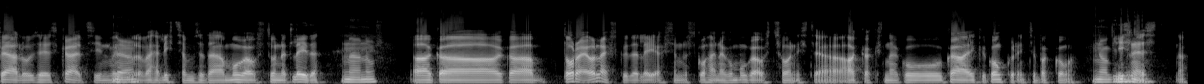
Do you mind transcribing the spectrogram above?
pealuu sees ka, et siin võib Jah. olla vähe lihtsam seda mugavustunnet leida. no nõus. aga, aga tore oleks, kui ta leiaks ennast kohe nagu mugavustsoonist ja hakkaks nagu ka ikka konkurentsi pakkuma No iseenesest noh,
